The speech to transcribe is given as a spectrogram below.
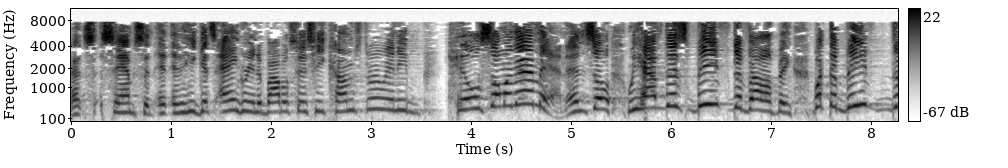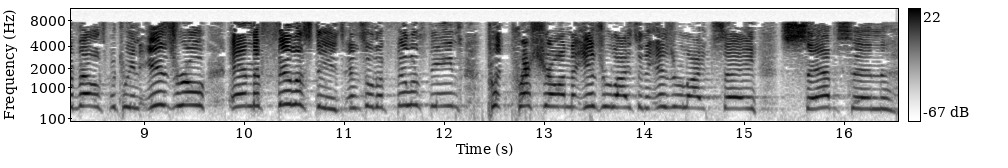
uh, Samson, and, he gets angry, and the Bible says he comes through and he kills some of their men. And so we have this beef developing, but the beef develops between Israel and the Philistines. And so the Philistines put pressure on the Israelites, and the Israelites say, Samson,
